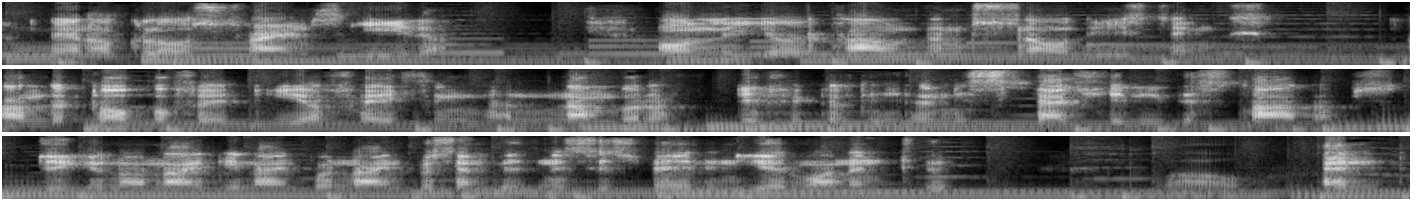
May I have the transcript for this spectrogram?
you know, close friends either. Only your accountants know these things. On the top of it, you're facing a number of difficulties, and especially the startups. Do you know 99.9% businesses fail in year one and two? Wow. And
